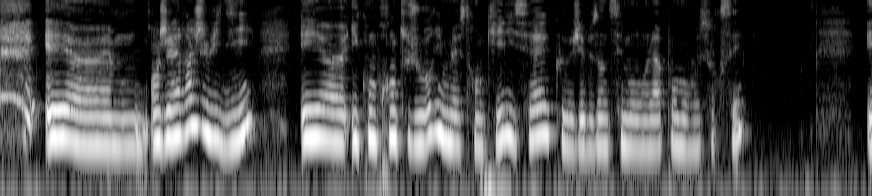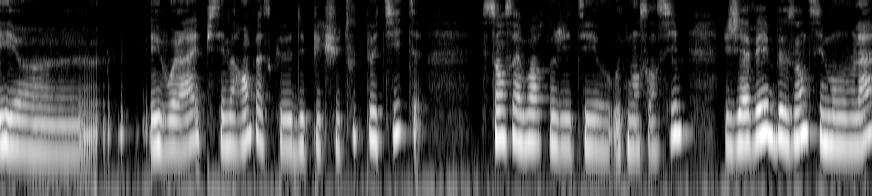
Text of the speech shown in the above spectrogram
et euh, en général, je lui dis, et euh, il comprend toujours, il me laisse tranquille, il sait que j'ai besoin de ces moments-là pour me ressourcer. Et, et voilà, et puis c'est marrant parce que depuis que je suis toute petite, sans savoir que j'étais euh, hautement sensible, j'avais besoin de ces moments-là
